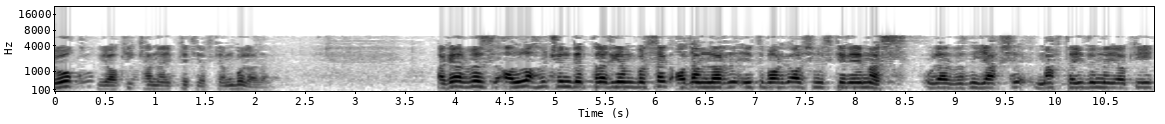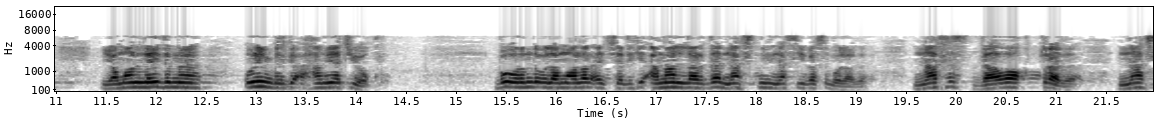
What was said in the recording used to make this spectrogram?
yo'q yoki kamayib ketayotgan bo'ladi. Agar biz olloh uchun deb qiladigan bo'lsak odamlarni e'tiborga olishimiz kerak emas. Ular bizni yaxshi maqtaydimi yoki yomonlaydimi uning bizga ahamiyati yo'q. Bu o'rinda ulamolar aytishadiki amallarda nafsning nasibasi bo'ladi. Nafs davo qilib turadi. Nafs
